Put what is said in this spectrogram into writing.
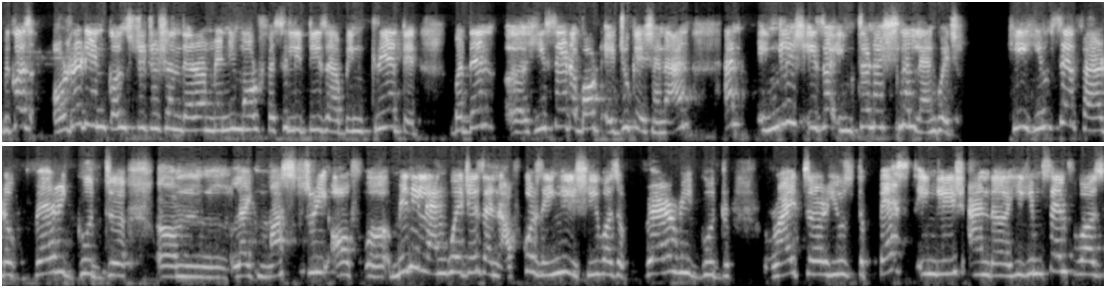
because already in constitution there are many more facilities are being created. But then uh, he said about education and and english is an international language he himself had a very good uh, um, like mastery of uh, many languages. And of course english. He was a very good writer. He used the best english. And uh, he himself was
